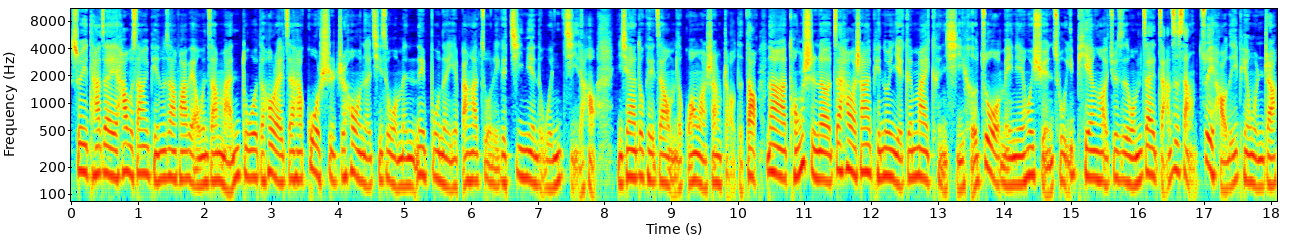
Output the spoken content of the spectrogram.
所以他在哈佛商业评论上发表文章蛮多的。后来在他过世之后呢，其实我们内部呢也帮他做了一个纪念的文集的哈，你现在都可以在我们。的官网上找得到。那同时呢，在《哈佛商业评论》也跟麦肯锡合作，每年会选出一篇哈，就是我们在杂志上最好的一篇文章。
